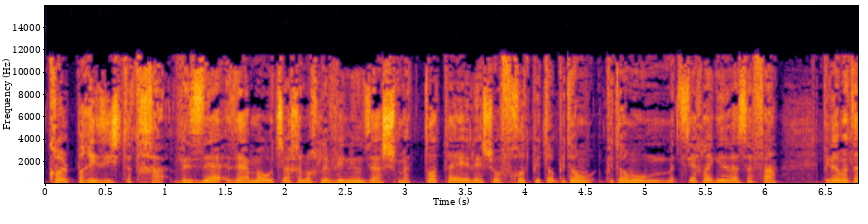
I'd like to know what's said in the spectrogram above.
כל פריז השתתחה, וזה המהות של החנוך לויניות, זה השמטות האלה שהופכות פתאום, פתאום, פתאום הוא מצליח להגיד על השפה, פתאום אתה,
